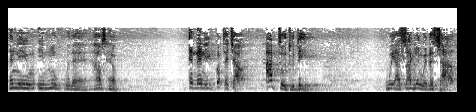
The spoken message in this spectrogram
And he, he moved with a house help. And then he got a child. Up to today, we are struggling with this child.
